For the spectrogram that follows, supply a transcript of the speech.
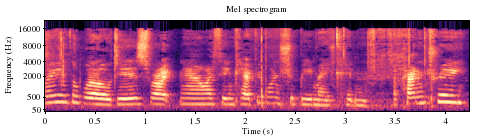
way the world is right now, I think everyone should be making a pantry.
